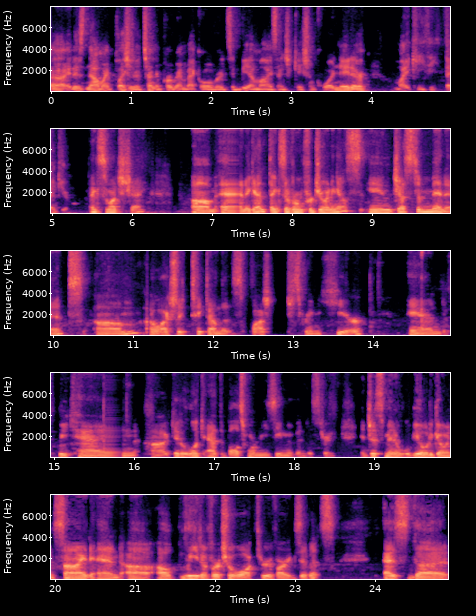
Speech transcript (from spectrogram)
Uh, it is now my pleasure to turn the program back over to BMI's education coordinator, Mike Keithy. Thank you. Thanks so much, Jay. Um, and again, thanks everyone for joining us. In just a minute, um, I will actually take down the splash screen here and we can uh, get a look at the Baltimore Museum of Industry. In just a minute, we'll be able to go inside and uh, I'll lead a virtual walkthrough of our exhibits. As the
